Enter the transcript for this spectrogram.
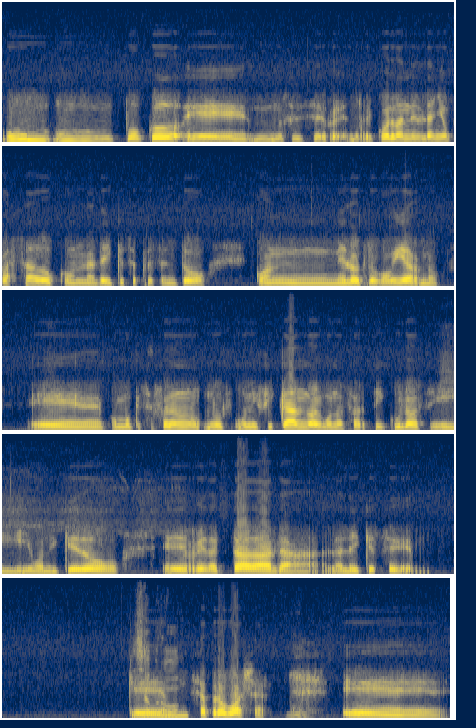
Un, un poco, no sé si se recuerdan el año pasado con la ley que se presentó con el otro gobierno eh, como que se fueron unificando algunos artículos y, bueno, y quedó eh, redactada la, la, ley que se, que se, aprobó. ayer. Eh,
